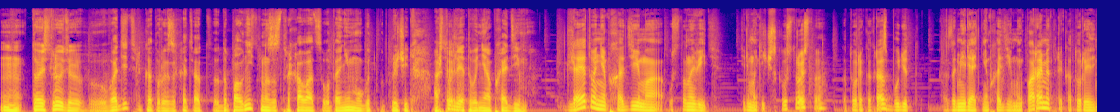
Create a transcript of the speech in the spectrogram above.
Мгм. То есть люди, водители, которые захотят дополнительно застраховаться, вот они могут подключить. А что для этого необходимо? Для этого необходимо установить телематическое устройство, которое как раз будет замерять необходимые параметры, которые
